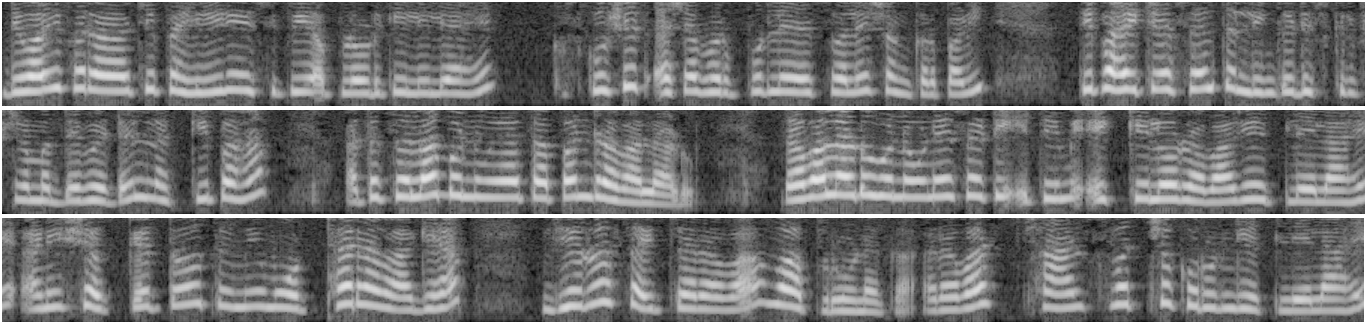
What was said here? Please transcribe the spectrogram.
दिवाळी फराळाची पहिली रेसिपी अपलोड केलेली आहे. खुसखुशीत अशा भरपूर लेयर्सवाले शंकरपाळी. ती पाहायची असेल तर लिंक डिस्क्रिप्शनमध्ये भेटेल. नक्की पहा. आता चला बनवूयात आपण रवा लाडू. रवा लाडू बनवण्यासाठी इथे मी एक किलो रवा घेतलेला आहे आणि शक्यतो तुम्ही मोठा रवा घ्या. झिरो साईजचा रवा वापरू नका. रवा छान स्वच्छ करून घेतलेला आहे.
